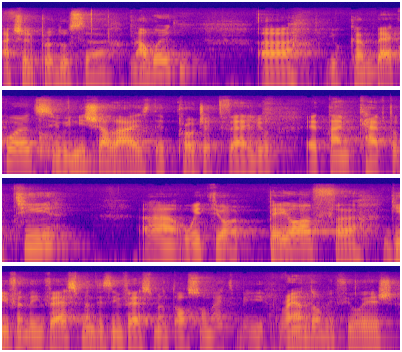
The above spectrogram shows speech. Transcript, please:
actually produce an algorithm uh, you come backwards, you initialize the project value at time capital T uh, with your payoff uh, given the investment. This investment also might be random if you wish.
